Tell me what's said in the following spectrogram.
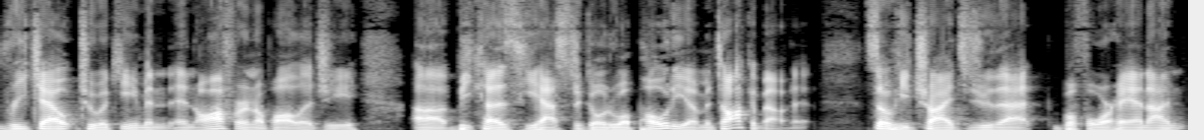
reach out to Akim and, and offer an apology uh, because he has to go to a podium and talk about it. So he tried to do that beforehand. I'm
